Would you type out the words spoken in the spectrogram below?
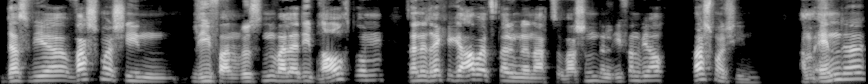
dass wir Waschmaschinen liefern müssen, weil er die braucht, um seine dreckige Arbeitskleidung danach zu waschen, dann liefern wir auch Waschmaschinen. Am Ende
